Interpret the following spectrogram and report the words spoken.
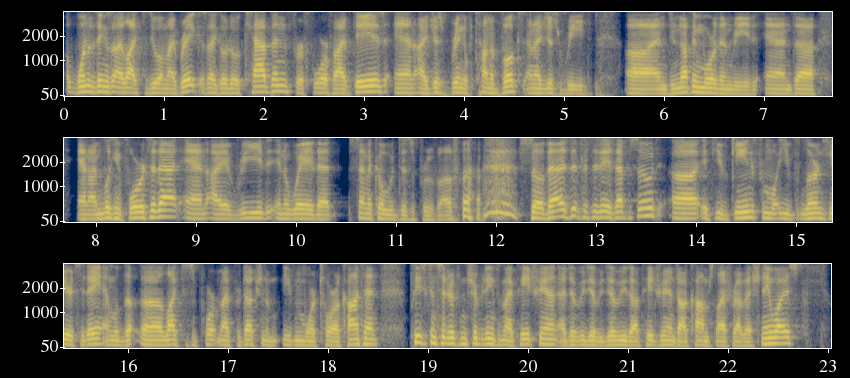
one of the things I like to do on my break is I go to a cabin for four or five days and I just bring a ton of books and I just read uh, and do nothing more than read. And uh, and I'm looking forward to that. And I read in a way that Seneca would disapprove of. so that is it for today's episode. Uh, if you've gained from what you've learned here today and would uh, like to support my production of even more Torah content, please consider contributing to my Patreon at www.patreon.com slash Rabbi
